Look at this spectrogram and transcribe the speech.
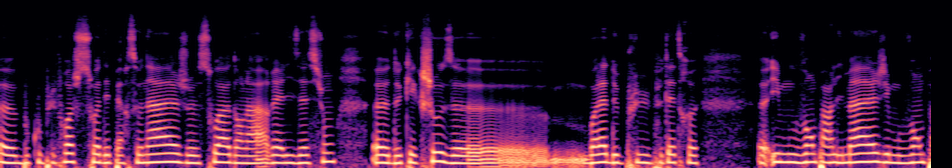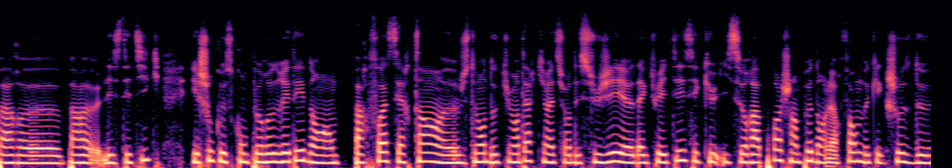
euh, beaucoup plus proche, soit des personnages, soit dans la réalisation euh, de quelque chose, euh, voilà, de plus peut-être émouvant par l'image, émouvant par, par l'esthétique. Et je trouve que ce qu'on peut regretter dans parfois certains justement documentaires qui vont être sur des sujets d'actualité, c'est qu'ils se rapprochent un peu dans leur forme de quelque chose de,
